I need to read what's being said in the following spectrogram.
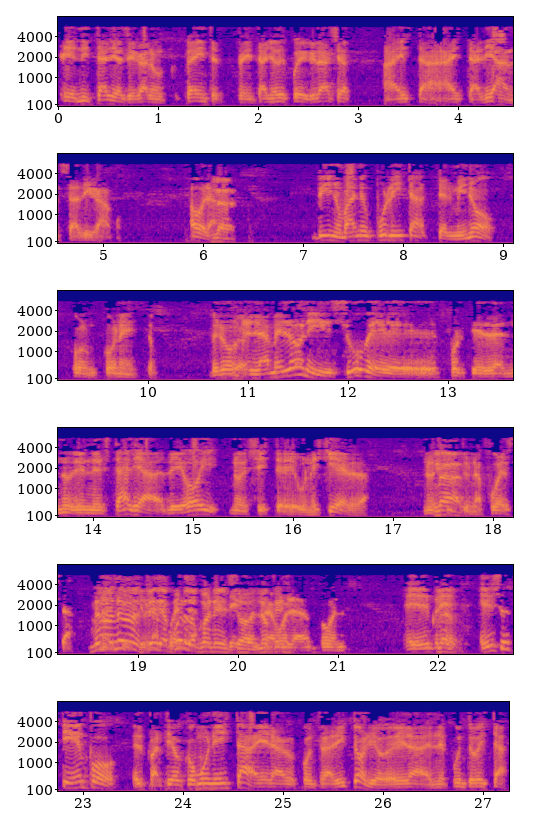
en Italia llegaron 20, 30 años después gracias a esta, a esta alianza, digamos. Ahora, vino Manu Pulita, terminó con, con esto. Pero la Meloni sube porque en Italia de hoy no existe una izquierda, no existe una fuerza. No, no, estoy de acuerdo con eso. En su tiempo el Partido Comunista era contradictorio, era en el punto de vista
